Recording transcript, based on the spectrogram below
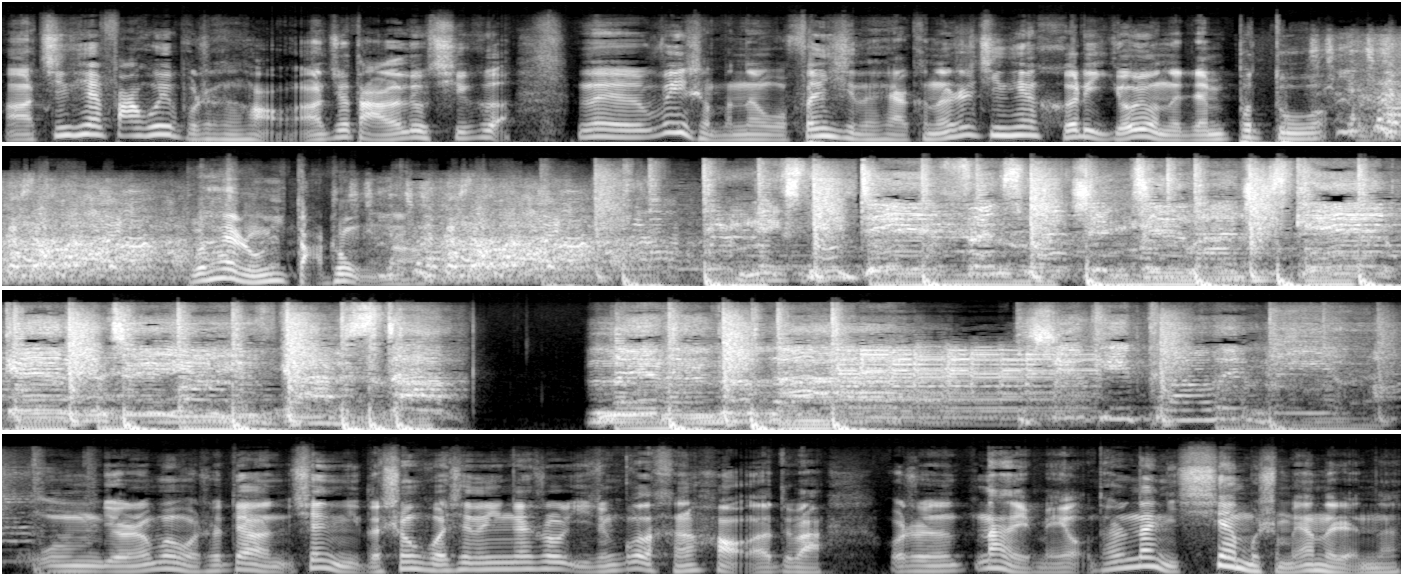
啊，今天发挥不是很好啊，就打了六七个。那为什么呢？我分析了一下，可能是今天河里游泳的人不多，不太容易打中呢。嗯，有人问我说：“调，现在你的生活现在应该说已经过得很好了，对吧？”我说：“那也没有。”他说：“那你羡慕什么样的人呢？”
